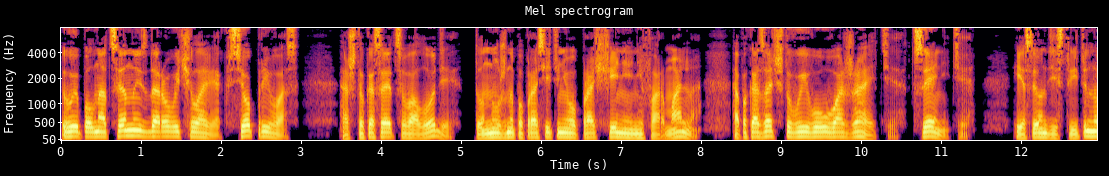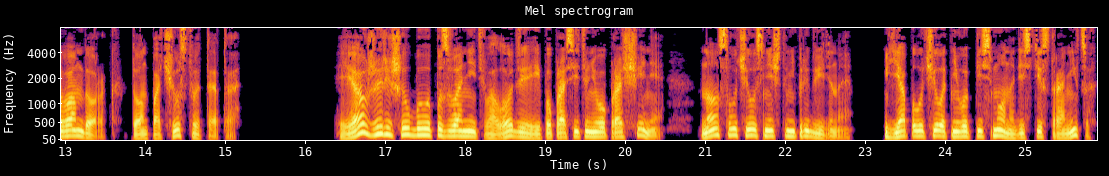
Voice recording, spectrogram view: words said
Вы полноценный здоровый человек, все при вас. А что касается Володи, то нужно попросить у него прощения не формально, а показать, что вы его уважаете, цените. Если он действительно вам дорог, то он почувствует это. Я уже решил было позвонить Володе и попросить у него прощения, но случилось нечто непредвиденное. Я получил от него письмо на десяти страницах,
